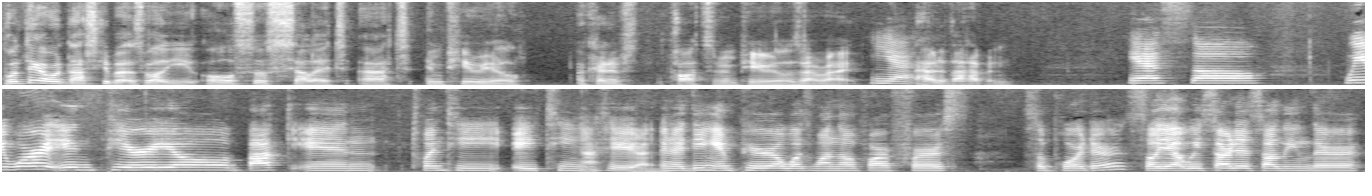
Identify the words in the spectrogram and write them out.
one thing I want to ask you about as well, you also sell it at Imperial, or kind of parts of Imperial. Is that right? Yeah. How did that happen? Yeah, so we were Imperial back in 2018 actually, and I think Imperial was one of our first supporters. So yeah, we started selling there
